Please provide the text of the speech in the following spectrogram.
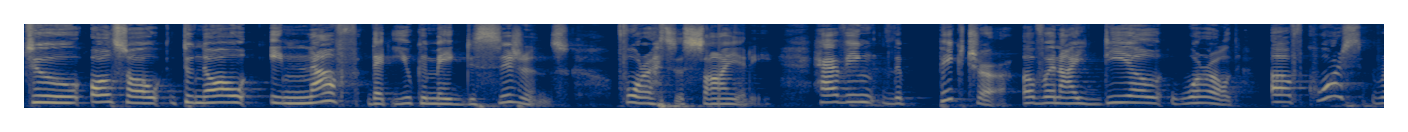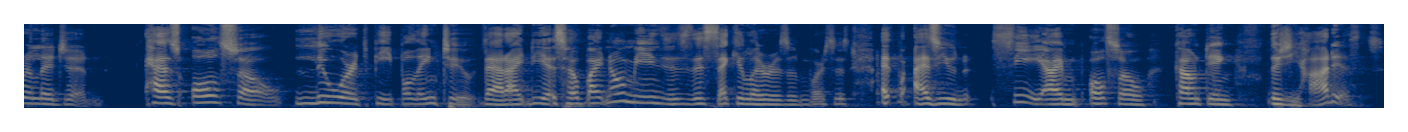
to also to know enough that you can make decisions for a society. Having the picture of an ideal world. Of course, religion has also lured people into that idea. So, by no means is this secularism versus, as you see, I'm also counting the jihadists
